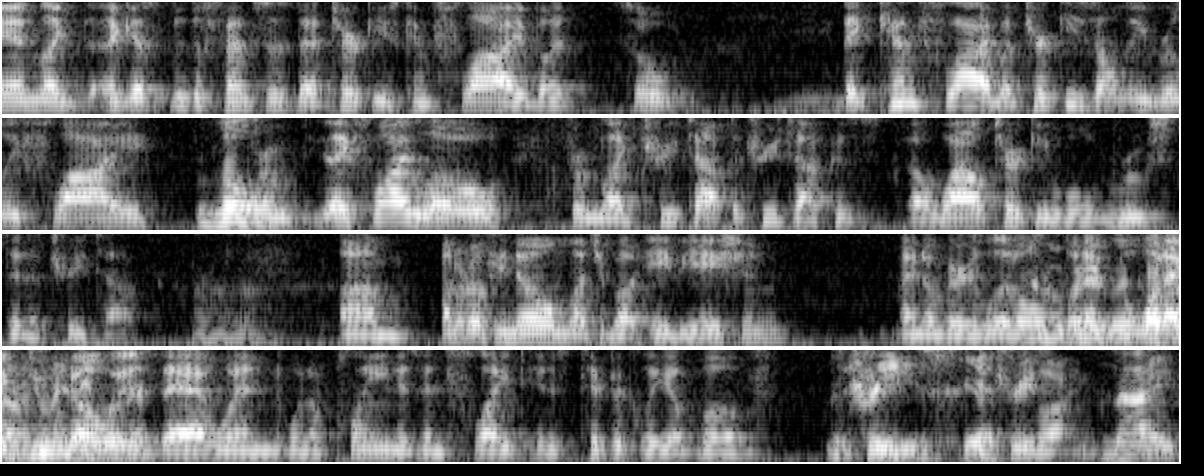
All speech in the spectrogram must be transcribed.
And like I guess the defense is that turkeys can fly, but so they can fly, but turkeys only really fly Low. From they fly low from like treetop to treetop because a wild turkey will roost in a treetop. Uh-huh. Um, I don't know if you know much about aviation. I know very little, know but, very I, little. but what I I, don't know know is it. that when, when a plane is in flight, it is typically above The, the, trees, yes. the tree line, Not, right?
